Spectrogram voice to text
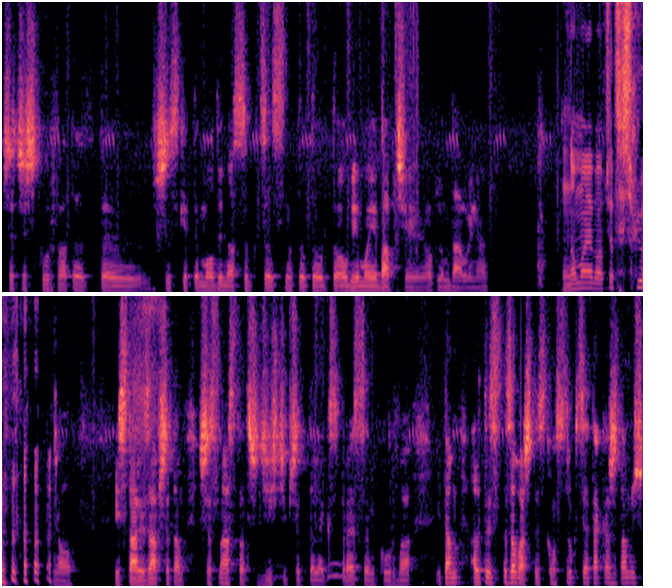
przecież kurwa te, te wszystkie te mody na sukces, no to, to, to obie moje babcie oglądały, nie? No moja babcia też ogląda. No. I stary zawsze tam 16.30 przed Teleekspresem, kurwa. I tam, ale to jest, zobacz, to jest konstrukcja taka, że tam już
